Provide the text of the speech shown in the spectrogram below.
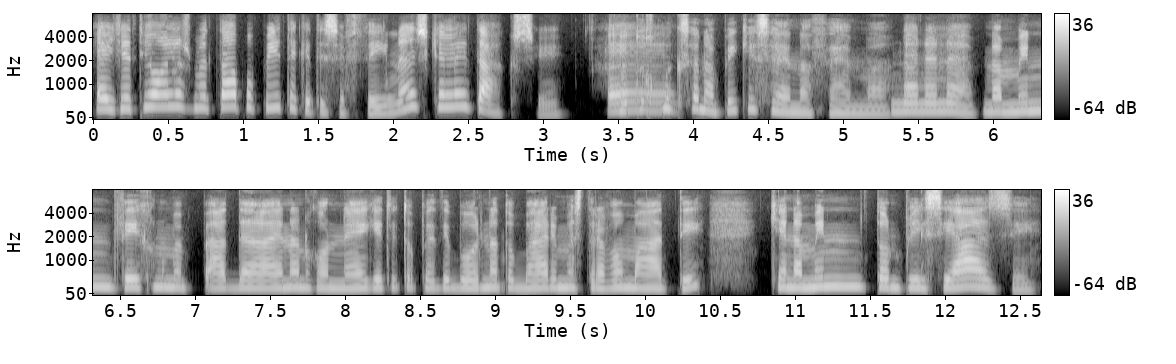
ε, γιατί ο άλλος μετά αποποιείται και τις ευθύνες και λέει εντάξει. Αυτό το έχουμε ξαναπεί και σε ένα θέμα. Ναι, ναι, ναι. Να μην δείχνουμε πάντα έναν γονέα γιατί το παιδί μπορεί να τον πάρει με στραβό μάτι και να μην τον πλησιάζει.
